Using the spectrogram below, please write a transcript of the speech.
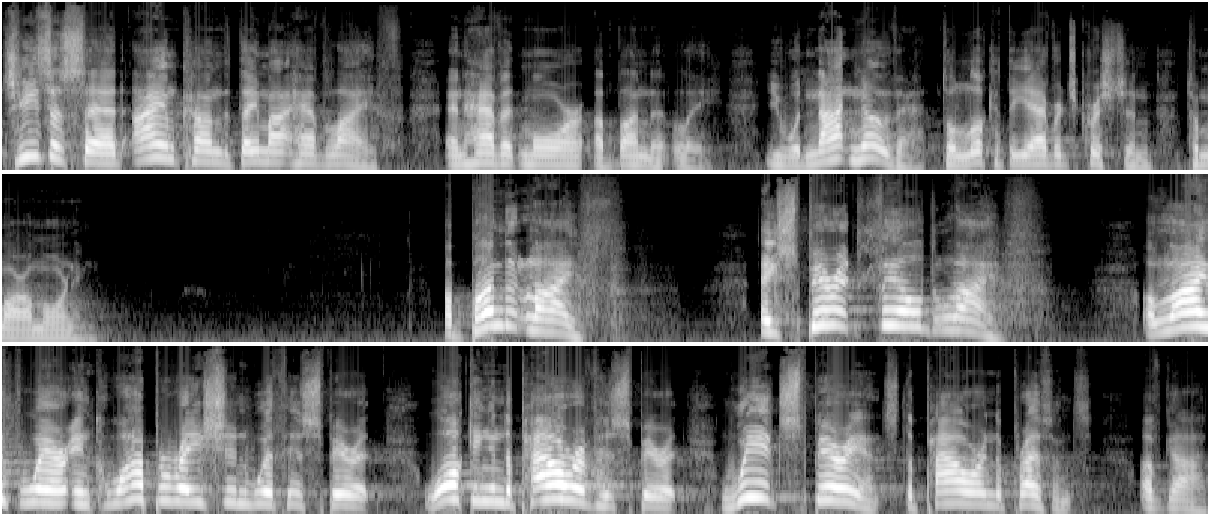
Jesus said, I am come that they might have life and have it more abundantly. You would not know that to look at the average Christian tomorrow morning. Abundant life, a spirit filled life, a life where, in cooperation with His Spirit, walking in the power of His Spirit, we experience the power and the presence of God.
